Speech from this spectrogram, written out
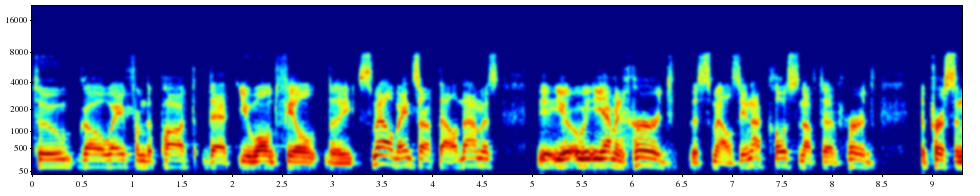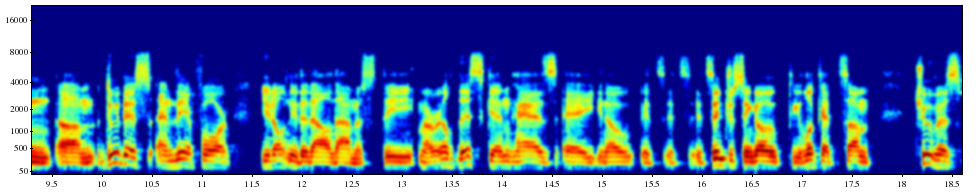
to go away from the part that you won't feel the smell. You, you haven't heard the smell, so you're not close enough to have heard the person um, do this, and therefore you don't need a daladamas. The Maharil Diskin has a, you know, it's it's it's interesting. Go, if you look at some chuvas,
